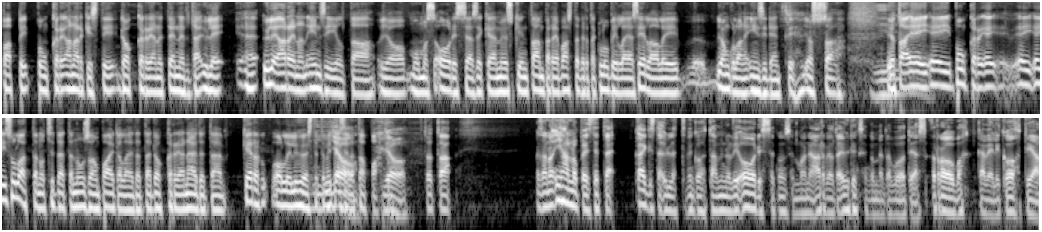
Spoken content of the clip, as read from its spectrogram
pappipunkkari anarkisti dokkaria nyt ennen tätä Yle, äh, Yle Areenan ensi-iltaa jo muun muassa Oodissa ja sekä myöskin Tampereen vastavirta-klubilla ja siellä oli jonkunlainen incidentti, jossa, jota ei, ei punkkari, ei, ei, ei sulattanut sitä, että Nuusa on paikalla ja tätä dokkaria näytetään. Kerro Olli lyhyesti, että mitä joo, siellä tapahtui. Joo, tota, mä sanon ihan nopeasti, että kaikista yllättävin kohtaaminen oli Oodissa, kun semmoinen arviolta 90-vuotias rouva käveli kohti ja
